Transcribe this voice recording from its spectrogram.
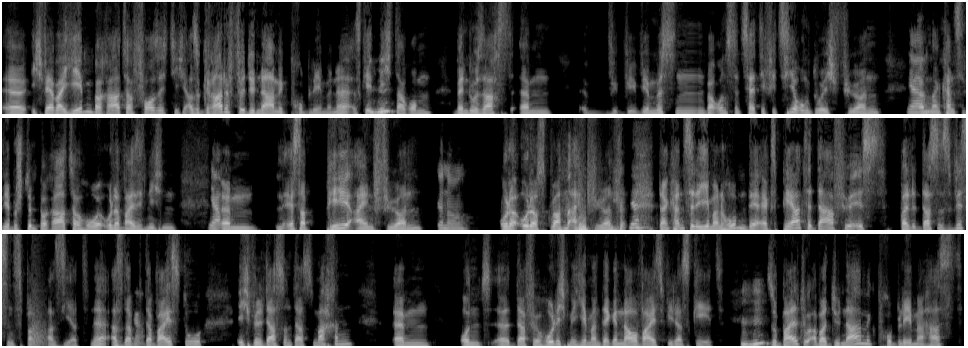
äh, ich wäre bei jedem Berater vorsichtig, also gerade für Dynamikprobleme. Ne? Es geht mhm. nicht darum, wenn du sagst, ähm, wir müssen bei uns eine Zertifizierung durchführen, ja. ähm, dann kannst du dir bestimmt Berater holen oder weiß ich nicht, ein, ja. ähm, ein SAP einführen. Genau. Oder, oder Scrum einführen, ja. dann kannst du dir jemanden holen, der Experte dafür ist, weil das ist wissensbasiert. Ne? Also da, da weißt du, ich will das und das machen ähm, und äh, dafür hole ich mir jemanden, der genau weiß, wie das geht. Mhm. Sobald du aber Dynamikprobleme hast,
